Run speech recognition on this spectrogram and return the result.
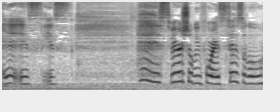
It is it's, it's spiritual before it's physical.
